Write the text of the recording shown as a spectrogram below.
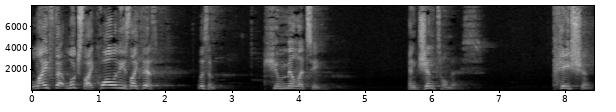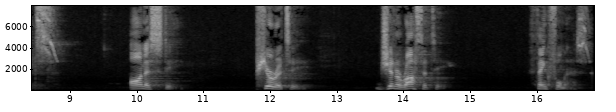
life that looks like. Qualities like this. Listen, humility and gentleness, patience, honesty, purity, generosity, thankfulness.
